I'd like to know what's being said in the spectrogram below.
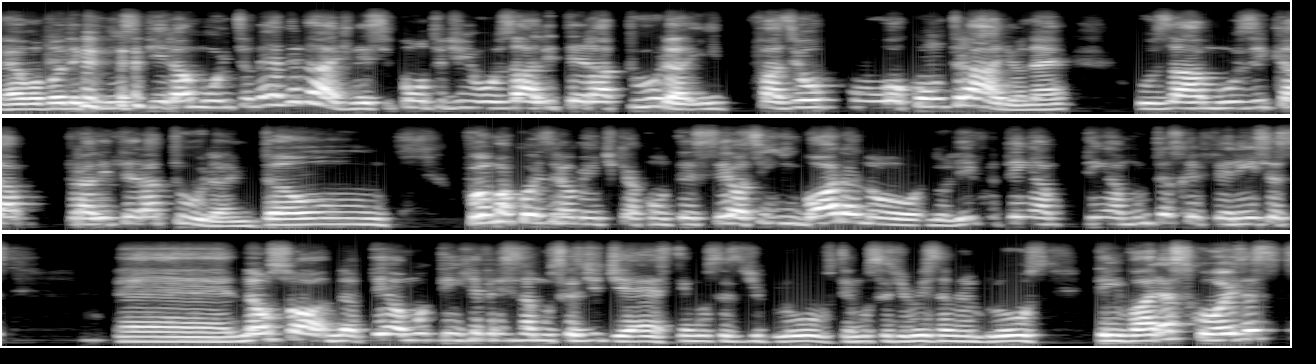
é uma banda que me inspira muito, né? É verdade, nesse ponto de usar a literatura e fazer o, o, o contrário, né? Usar a música para literatura. Então, foi uma coisa realmente que aconteceu. Assim, embora no, no livro tenha, tenha muitas referências, é, não só tem, tem referências a músicas de jazz, tem músicas de blues, tem músicas de rhythm and blues, tem várias coisas.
